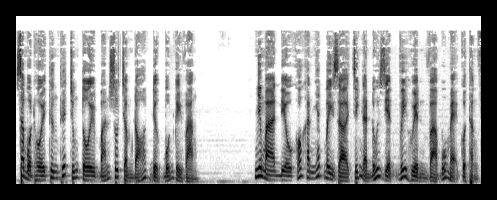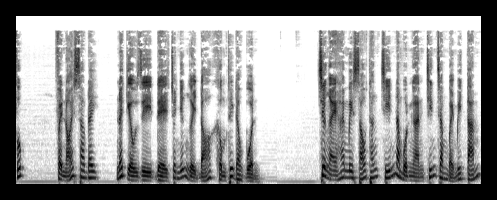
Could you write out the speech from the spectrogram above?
Sau một hồi thương thuyết chúng tôi bán số trầm đó được bốn cây vàng. Nhưng mà điều khó khăn nhất bây giờ chính là đối diện với Huyền và bố mẹ của thằng Phúc. Phải nói sao đây? Nói kiểu gì để cho những người đó không thấy đau buồn? Trưa ngày 26 tháng 9 năm 1978,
